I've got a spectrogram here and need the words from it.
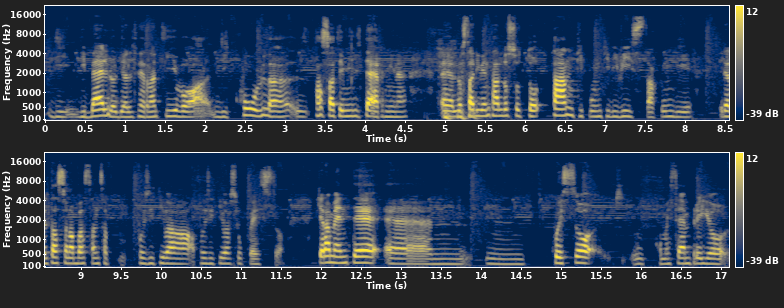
di, di bello, di alternativo, di cool, passatemi il termine, eh, lo sta diventando sotto tanti punti di vista, quindi in realtà sono abbastanza positiva, positiva su questo. Chiaramente ehm, questo come sempre io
